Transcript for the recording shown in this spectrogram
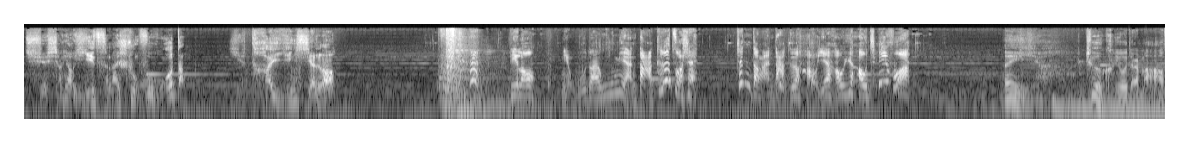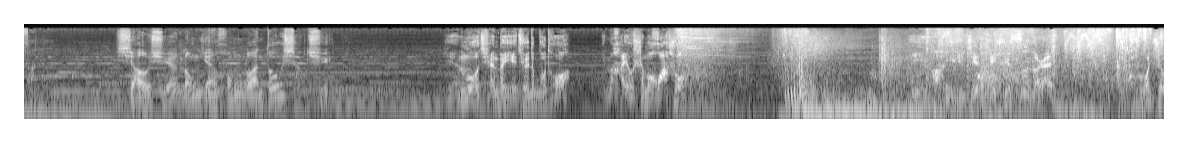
却想要以此来束缚我等，也太阴险了。哼，狄龙，你无端污蔑俺大哥作甚？真当俺大哥好言好语好欺负啊？哎呀，这可有点麻烦了。小雪、龙岩、红鸾都想去呢。严墨前辈也觉得不妥。你们还有什么话说？一把御剑得去四个人，多久？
